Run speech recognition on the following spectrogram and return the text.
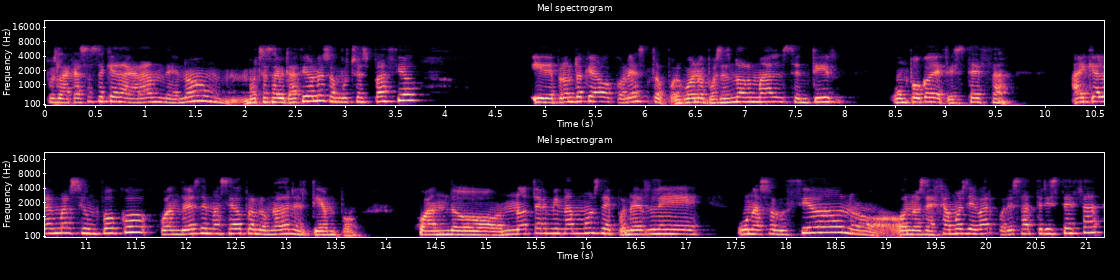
pues la casa se queda grande, ¿no? Muchas habitaciones o mucho espacio y de pronto ¿qué hago con esto? Pues bueno, pues es normal sentir un poco de tristeza. Hay que alarmarse un poco cuando es demasiado prolongado en el tiempo, cuando no terminamos de ponerle una solución o, nos dejamos llevar por esa tristeza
